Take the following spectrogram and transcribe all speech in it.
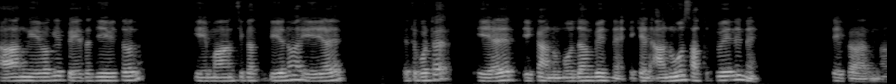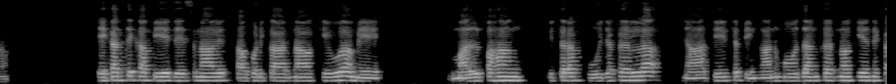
ආන් ඒ වගේ പ്രേත ජීවිතවල ඒ මානසිකත්ව තියෙනවා ඒ අය එතකොට ඒ අය ඒක අනුමෝදන් වෙන්නේ නැහැ. ඒ කියන්නේ අනුව සතුටු වෙන්නේ නැහැ. ඒ කාරණාව. ඒකත් එක්ක අපි මේ දේශනාවේ තව පොඩි කාරණාවක් කිව්වා මේ මල් පහන් විතරක් පූජා කරලා ඥාතීන්ට පින් අනුමෝදන් කරනවා කියන එකක්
